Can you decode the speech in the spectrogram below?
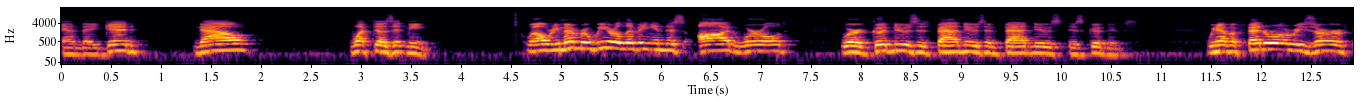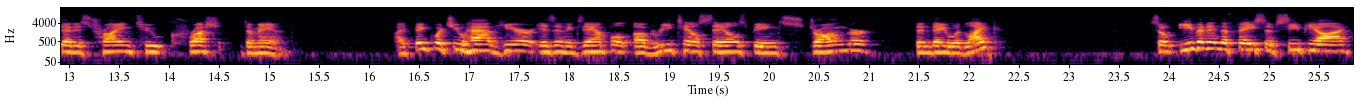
and they did. Now, what does it mean? Well, remember, we are living in this odd world where good news is bad news and bad news is good news. We have a Federal Reserve that is trying to crush demand. I think what you have here is an example of retail sales being stronger than they would like. So even in the face of CPI,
